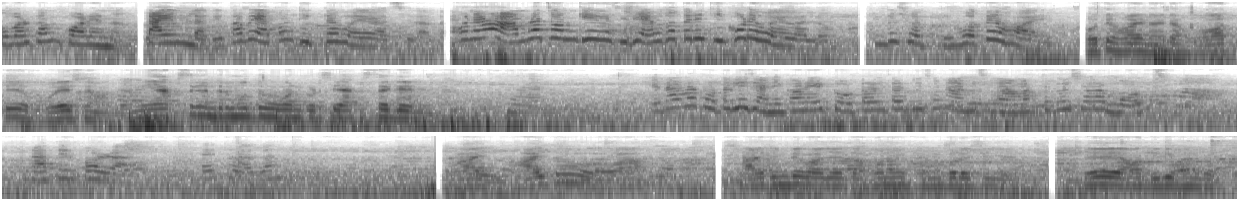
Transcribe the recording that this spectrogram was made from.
ওভারকাম করে না। টাইম লাগে তবে এখন ঠিকঠাক হয়ে গেছে দাদা। এখন আর আমরা চমকে গেছি যে এত তাড়াতাড়ি কি করে হয়ে গেল? কিন্তু সত্যি হতে হয়। হতে হয় না এটা হওয়াতে হয়েছে আমাকে। আমি এক সেকেন্ডের মধ্যে করছি এক সেকেন্ড হ্যাঁ এটা আমরা টোটালি জানি কারণ এই টোটালটার পিছনে আমি ছিলাম আমার থেকে বেশি আমার বর ছিল রাতের পর রাত। তাই তো দাদা ভাই ভাই তো বাবা সাড়ে তিনটে বাজে তখন আমি ফোন করেছি হে আমার দিদি ফোন করছে।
